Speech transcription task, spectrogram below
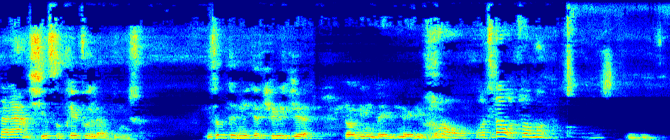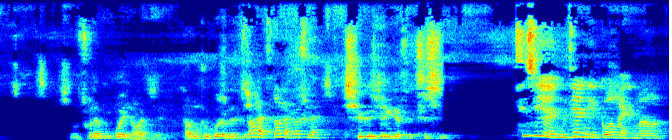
咋了？你心思太重了，我跟你说，你是不是对明天情人节要给你买买礼物了？好，我知道我做梦。嗯，我从来不过洋节，咱们中国人的知道了，知道了，别说了。情人节应该是七夕。七夕，你见你给我买什么了？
